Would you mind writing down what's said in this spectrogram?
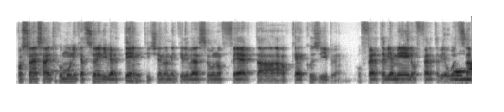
possono essere anche comunicazioni divertenti, cioè non è che deve essere un'offerta, ok, così, offerta via mail, offerta via WhatsApp.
